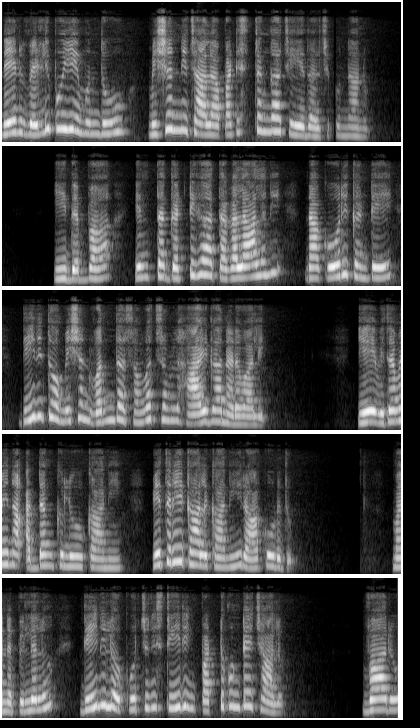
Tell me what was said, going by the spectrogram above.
నేను వెళ్ళిపోయే ముందు మిషన్ని చాలా పటిష్టంగా చేయదలుచుకున్నాను. ఈ దెబ్బ ఎంత గట్టిగా తగలాలని నా కోరికంటే దీనితో మిషన్ వంద సంవత్సరములు హాయిగా నడవాలి. ఏ విధమైన అడ్డంకులు కానీ వ్యతిరేకాలు కానీ రాకూడదు. మన పిల్లలు దీనిలో కూర్చుని స్టీరింగ్ పట్టుకుంటే చాలు. వారు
